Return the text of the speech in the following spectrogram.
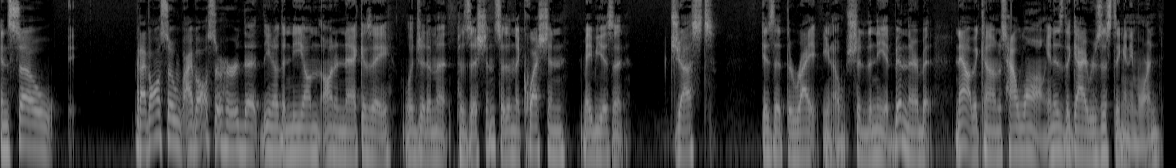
and so, but I've also I've also heard that you know the knee on on a neck is a legitimate position. So then the question maybe isn't just is it the right you know should the knee have been there, but now it becomes how long and is the guy resisting anymore and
